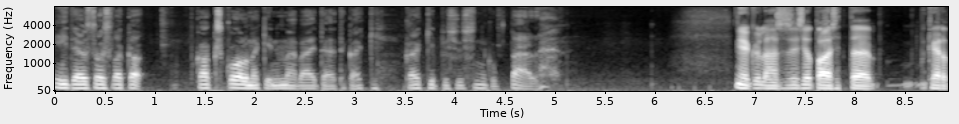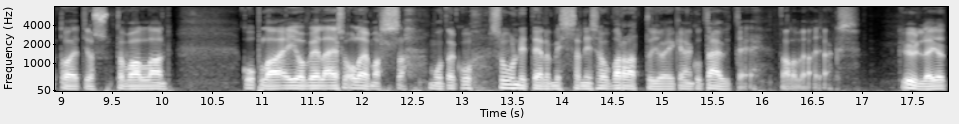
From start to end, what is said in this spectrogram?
niitä, jos olisi vaikka kaksi kolmekin, niin mä väitän, että kaikki, kaikki pysyisi niin kuin päällä. Ja kyllähän se siis jotain sitten kertoo, että jos tavallaan kuplaa ei ole vielä edes olemassa muuta kuin suunnitelmissa, niin se on varattu jo ikään kuin täyteen talveajaksi. Kyllä, ja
